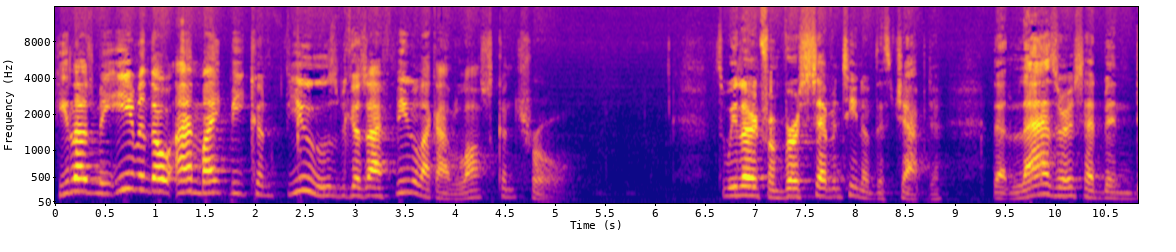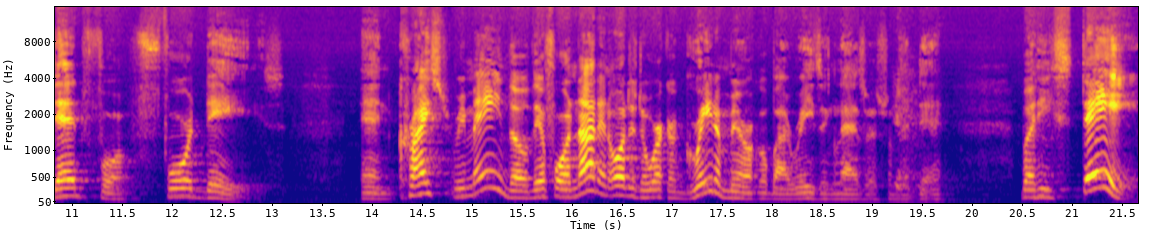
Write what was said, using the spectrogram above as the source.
He loves me even though I might be confused because I feel like I've lost control. So we learn from verse 17 of this chapter that Lazarus had been dead for four days. And Christ remained, though, therefore, not in order to work a greater miracle by raising Lazarus from the dead, but he stayed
